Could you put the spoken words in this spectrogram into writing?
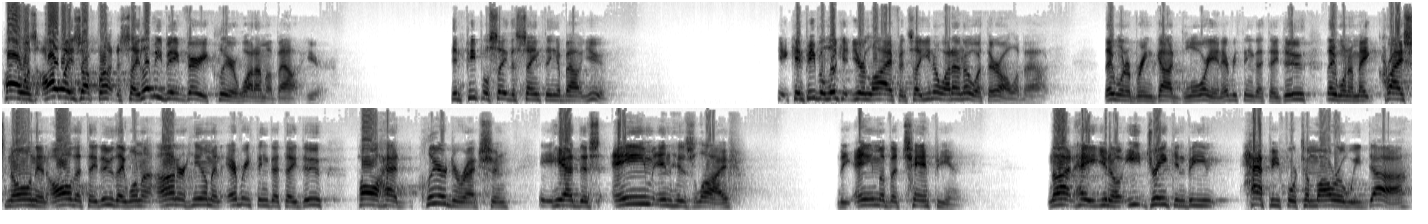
Paul was always up front to say, Let me be very clear what I'm about here. Can people say the same thing about you? Can people look at your life and say, You know what? I know what they're all about. They want to bring God glory in everything that they do. They want to make Christ known in all that they do. They want to honor Him in everything that they do. Paul had clear direction he had this aim in his life, the aim of a champion. Not, hey, you know, eat, drink, and be happy for tomorrow we die.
